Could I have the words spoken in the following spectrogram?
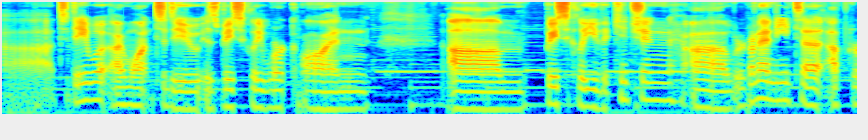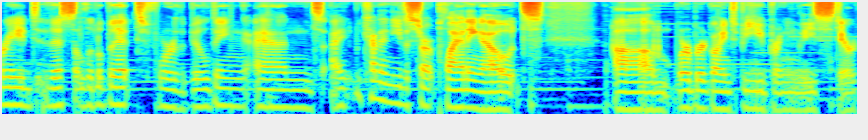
Uh, today what I want to do is basically work on um, basically the kitchen. Uh, we're gonna need to upgrade this a little bit for the building and I, we kind of need to start planning out um, where we're going to be bringing these stair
